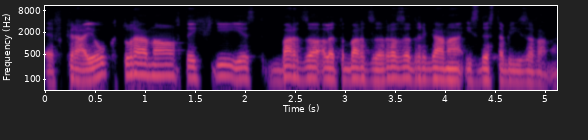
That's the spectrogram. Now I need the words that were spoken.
e, w kraju, która no, w tej chwili jest bardzo, ale to bardzo rozedrgana i zdestabilizowana.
